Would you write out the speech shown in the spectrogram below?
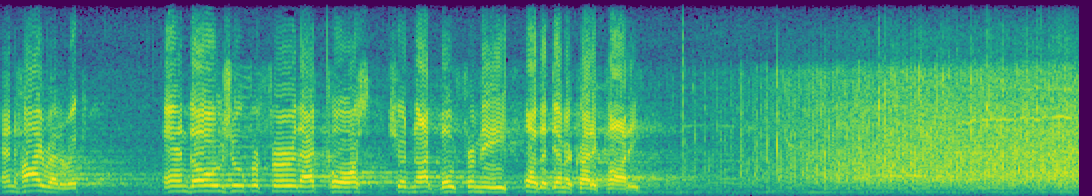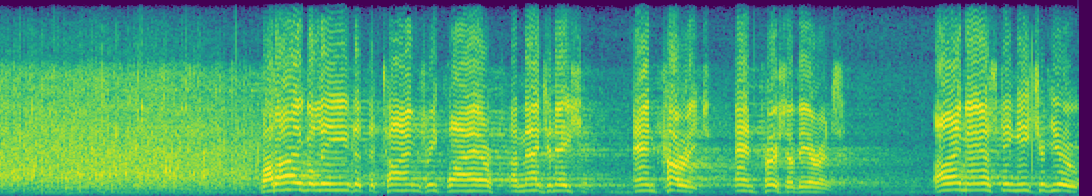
and high rhetoric, and those who prefer that course should not vote for me or the Democratic Party. But I believe that the times require imagination and courage and perseverance. I'm asking each of you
